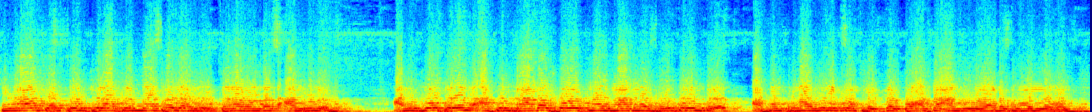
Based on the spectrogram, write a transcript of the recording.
किंवा त्या चौकीला आपलं मॅटर झाले त्याला म्हणतात आंदोलन. आणि जोपर्यंत आपण जागा सोडत नाही मागण्या होईपर्यंत आपण कुणावरही कंप्लेंट करतो असं आंदोलनाचं म्हणणं म्हणतो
